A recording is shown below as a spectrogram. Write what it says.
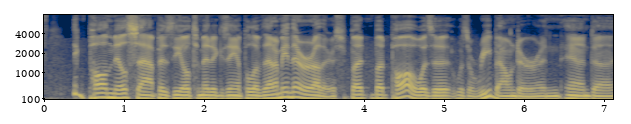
I think Paul Millsap is the ultimate example of that. I mean, there are others, but but Paul was a was a rebounder and and uh,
